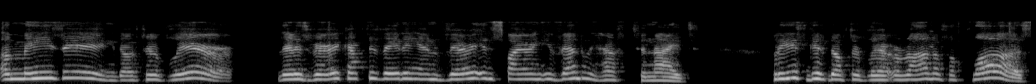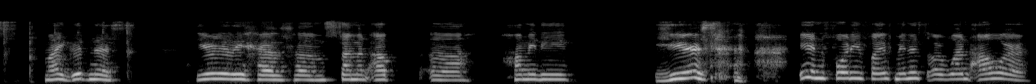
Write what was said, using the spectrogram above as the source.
Amazing, Dr. Blair. That is very captivating and very inspiring event we have tonight. Please give Dr. Blair a round of applause. My goodness, you really have um, summoned up uh, how many years in 45 minutes or one hour.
